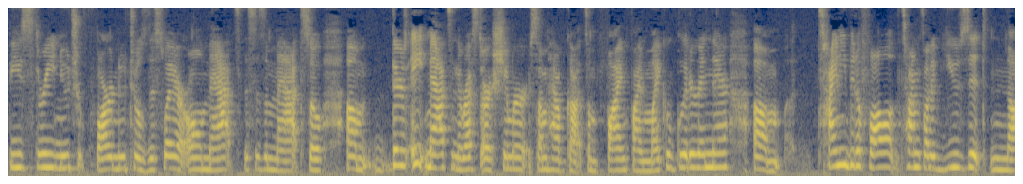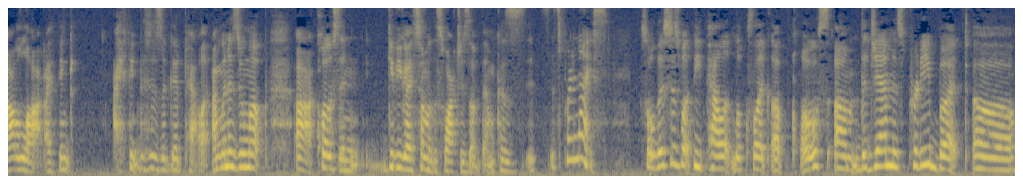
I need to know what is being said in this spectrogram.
these three neutral, far neutrals this way are all mattes. This is a matte. So um, there's eight mattes and the rest are shimmer. Some have got some fine, fine micro glitter in there. Um, tiny bit of fall the times that I've used it, not a lot. I think I think this is a good palette. I'm going to zoom up uh, close and give you guys some of the swatches of them because it's, it's pretty nice. So this is what the palette looks like up close. Um, the gem is pretty, but uh,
